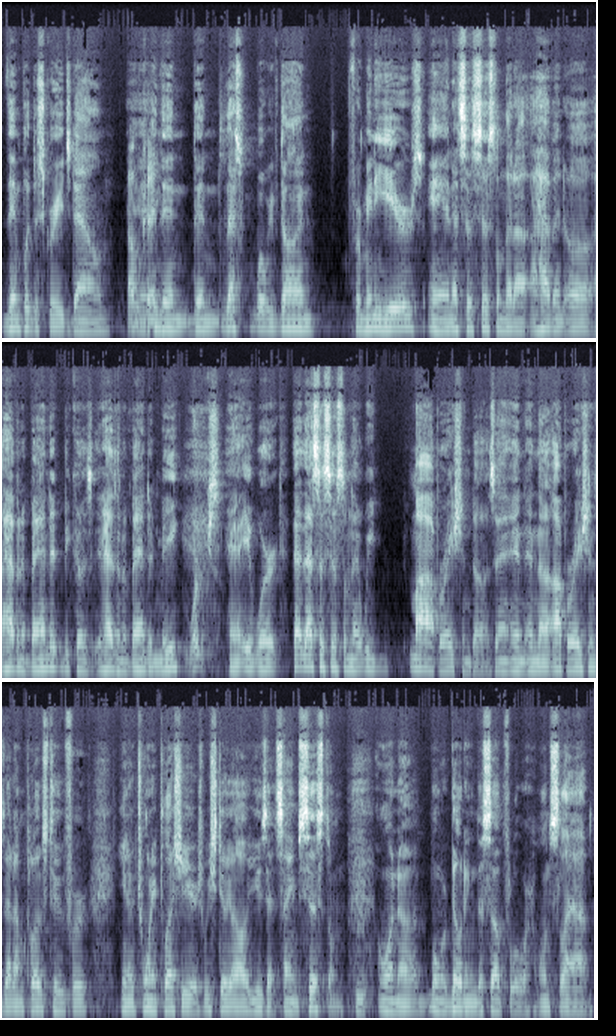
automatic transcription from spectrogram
then put the screeds down. And- Okay. And, then, then that's what we've done for many years. And that's a system that I, I haven't, uh, I haven't abandoned because it hasn't abandoned me Works. and it worked. That that's a system that we my operation does, and, and and the operations that I'm close to for you know 20 plus years, we still all use that same system on uh, when we're building the subfloor on slab.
